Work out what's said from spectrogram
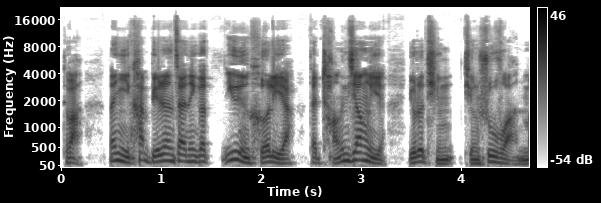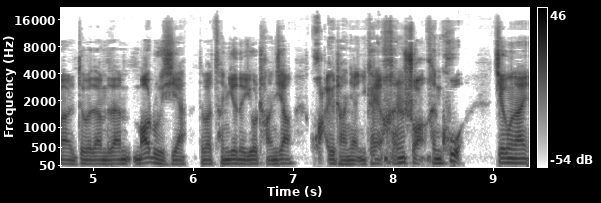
对吧？那你看别人在那个运河里啊，在长江里游的挺挺舒服啊，那么对吧？咱们咱毛主席啊，对吧？曾经的游长江，跨越长江，你看很爽很酷。结果呢，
